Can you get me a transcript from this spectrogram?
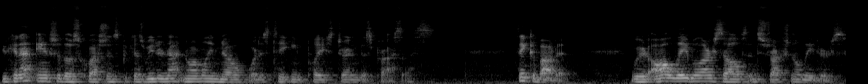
You cannot answer those questions because we do not normally know what is taking place during this process. Think about it. We would all label ourselves instructional leaders,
